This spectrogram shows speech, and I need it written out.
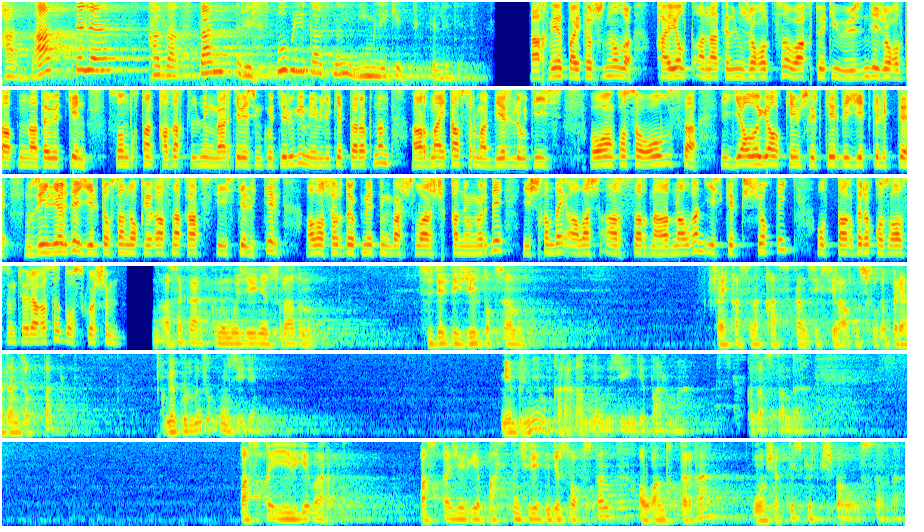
қазақ тілі қазақстан республикасының мемлекеттік тілі деді. Ахмет байтұрсынұлы қай ұлт ана тілін жоғалтса уақыт өте өзін де жоғалтатынын атап өткен. Сондықтан қазақ тілінің мәртебесін көтеруге мемлекет тарапынан арнайы тапсырма берілуі тиіс. Оған қоса облыста идеологиялық кемшіліктер де жеткілікті. Музейлерде желтоқсан оқиғасына қатысты естеліктер алашорда үкіметінің басшылары шыққан өңірде ешқандай алаш арыстарына арналған ескерткіш жоқ дейді. Ұлт тағдыры қозғалысының төрағасы дос көшім осакаровканың музейінен сұрадым. Сіздерде желтоқсан шайқасына қатысқан 86 жылғы бір адам жоқ па? Мен көрген жоқпын музейден. Мен білмеймін қарағандының музейінде бар ма қазақстанда. Басқа елге барып басқа жерге басқыншы ретінде соғысқан ауғандықтарға он шақты ескерткіш бар облыстарда.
